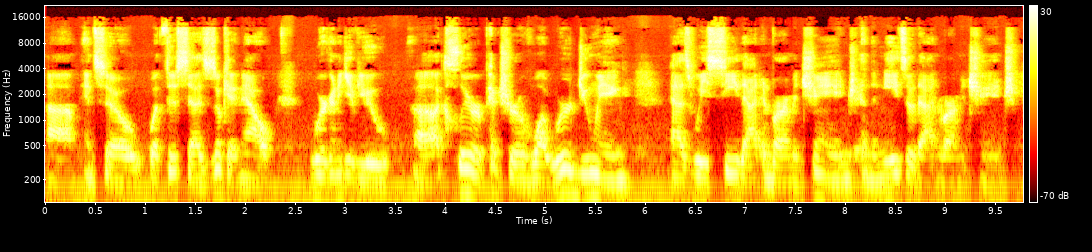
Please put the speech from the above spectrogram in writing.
Uh, and so what this says is okay, now we're going to give you uh, a clearer picture of what we're doing as we see that environment change and the needs of that environment change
